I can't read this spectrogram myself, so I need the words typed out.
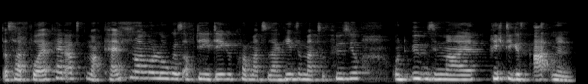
Das hat vorher kein Arzt gemacht. Kein Pneumologe ist auf die Idee gekommen, mal zu sagen, gehen Sie mal zur Physio und üben Sie mal richtiges Atmen.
